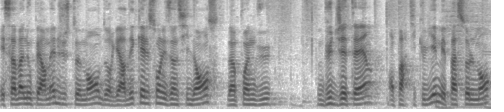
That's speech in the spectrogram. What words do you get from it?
et ça va nous permettre justement de regarder quelles sont les incidences d'un point de vue budgétaire en particulier, mais pas seulement.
